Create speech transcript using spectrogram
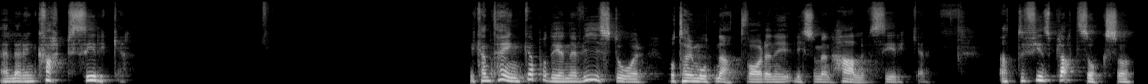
Eller en kvartscirkel. Vi kan tänka på det när vi står och tar emot nattvarden i liksom en halvcirkel att det finns plats också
